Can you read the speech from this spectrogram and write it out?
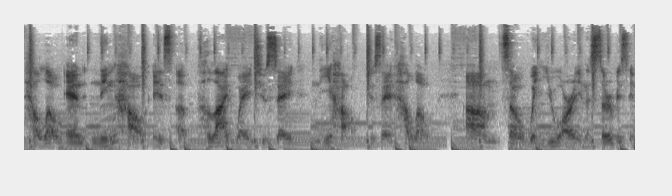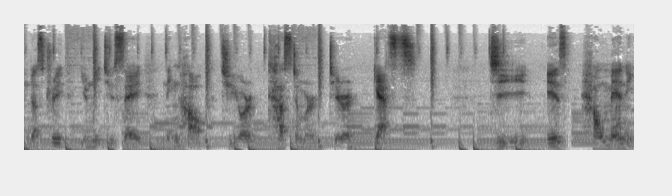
hello. And 您好 is a polite way to say 你好, to say hello. Um, so when you are in the service industry, you need to say 您好 to your customer, to your guests. 几 is how many.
